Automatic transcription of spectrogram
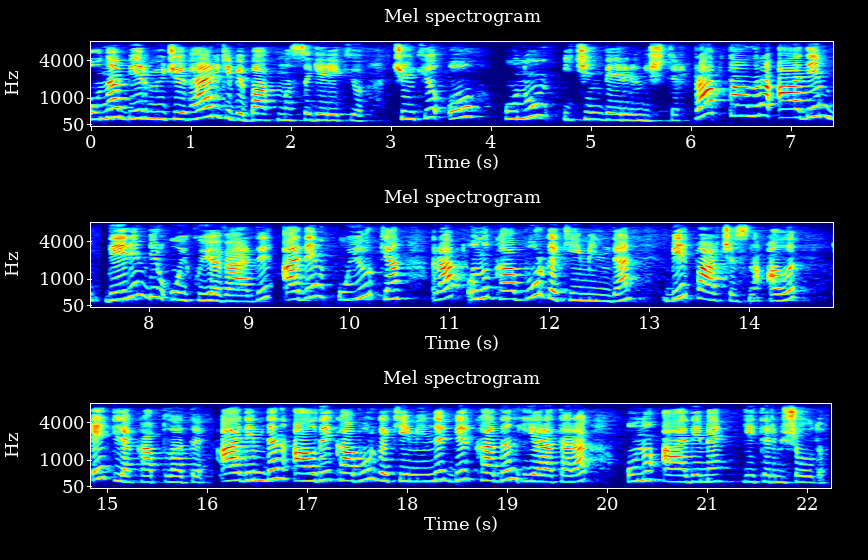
ona bir mücevher gibi bakması gerekiyor. Çünkü o onun için verilmiştir. Rab Tanrı Adem derin bir uykuya verdi. Adem uyurken Rab onu kaburga kemiğinden bir parçasını alıp etle kapladı. Adem'den aldığı kaburga kemiğinde bir kadın yaratarak onu Adem'e getirmiş oldu.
